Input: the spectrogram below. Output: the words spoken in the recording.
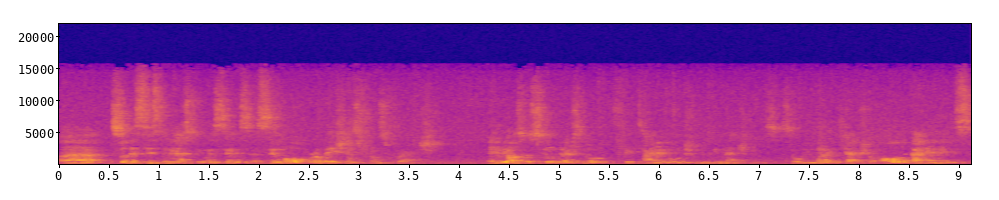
Uh, so the system has to, in a sense, assemble correlations from scratch. And we also assume there's no free time evolution between measurements. So we want to capture all the dynamics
